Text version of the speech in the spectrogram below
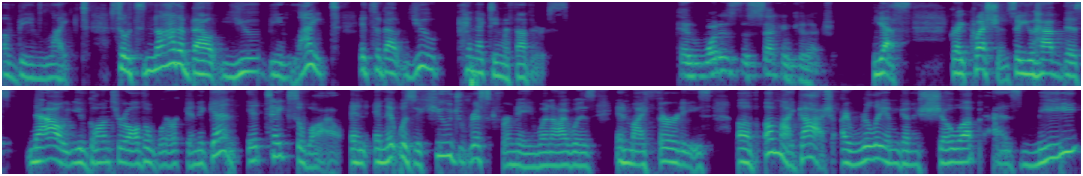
of being liked. So it's not about you being liked, it's about you connecting with others. And what is the second connection? Yes, great question. So you have this now you've gone through all the work and again, it takes a while. And and it was a huge risk for me when I was in my 30s of oh my gosh, I really am going to show up as me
